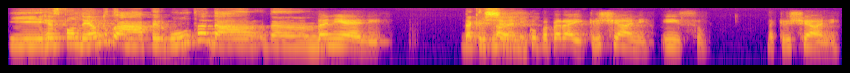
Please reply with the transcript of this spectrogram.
E respondendo à pergunta da... da Daniele. Da Cristiane. Não, desculpa, peraí, Cristiane, isso, da Cristiane.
